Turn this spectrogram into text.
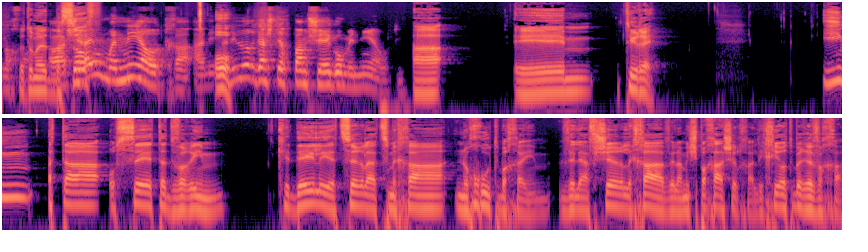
נכון. זאת אומרת, בסוף... השאלה היא הוא מניע אותך, אני, או, אני לא הרגשתי אף פעם שאגו מניע אותי. ה, אמ, תראה, אם אתה עושה את הדברים כדי לייצר לעצמך נוחות בחיים, ולאפשר לך ולמשפחה שלך לחיות ברווחה,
